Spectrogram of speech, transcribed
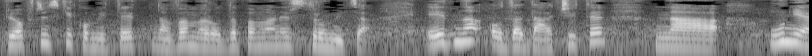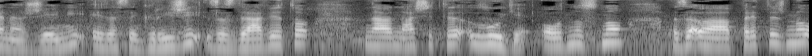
при Обштински комитет на ВМРО ДПМН Струмица. Една од задачите на Унија на жени е да се грижи за здравјето на нашите луѓе, односно за, претежно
